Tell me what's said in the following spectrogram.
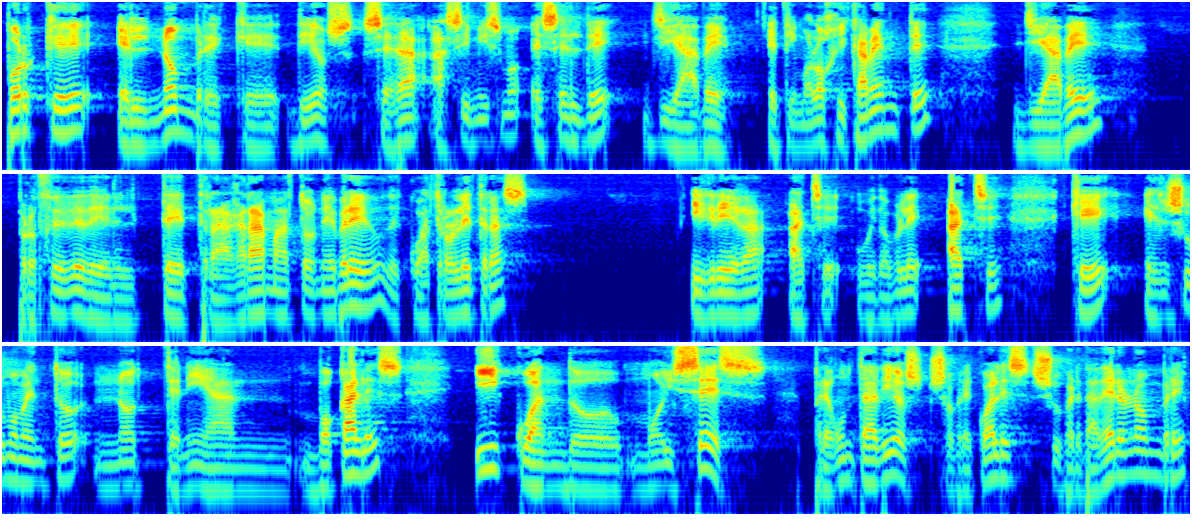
porque el nombre que Dios se da a sí mismo es el de Yahvé. Etimológicamente, Yahvé procede del tetragramatón hebreo de cuatro letras YHWH que en su momento no tenían vocales y cuando Moisés pregunta a Dios sobre cuál es su verdadero nombre,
